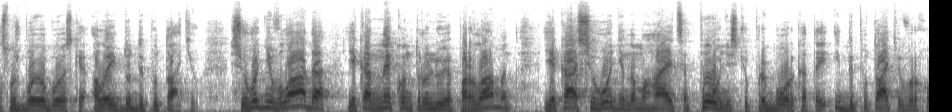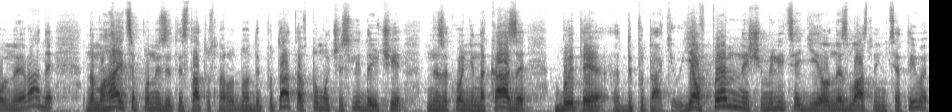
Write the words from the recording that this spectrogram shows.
службові обов'язки, але й до депутатів. Сьогодні влада, яка не контролює парламент, яка сьогодні намагається повністю приборкати і депутатів Верховної Ради, намагається понизити статус народного депутата, в тому числі даючи незаконні накази бити депутатів. Я впевнений, що міліція діяла не з власної ініціативи,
